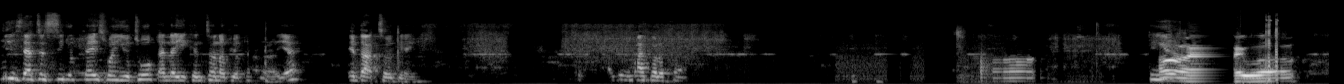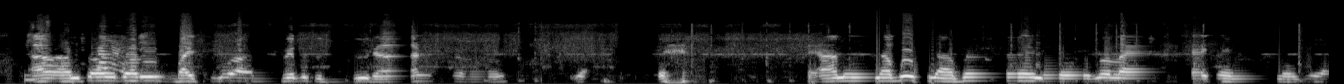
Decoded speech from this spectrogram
please let us see your face when you talk and then you can turn off your camera, yeah? If that's okay. Uh, all right. Well, Uh, can you- I, I'm sorry, probably by tomorrow I'll be able to do that. So, yeah. I'm in Abuja, but there's no light in Nigeria.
